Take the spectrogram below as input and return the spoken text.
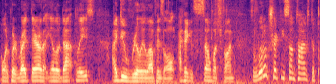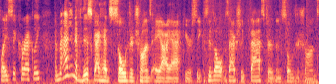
I want to put it right there on that yellow dot, please. I do really love his ult. I think it's so much fun. It's a little tricky sometimes to place it correctly. Imagine if this guy had Soldiertron's AI accuracy, because his ult is actually faster than Soldiertron's.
